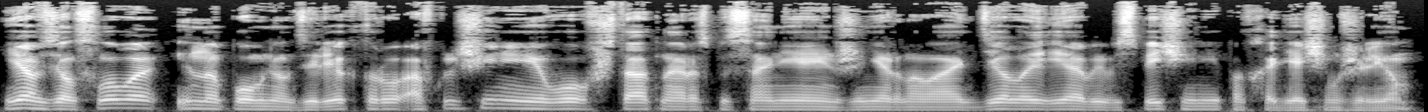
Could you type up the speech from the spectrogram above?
я взял слово и напомнил директору о включении его в штатное расписание инженерного отдела и об обеспечении подходящим жильем.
